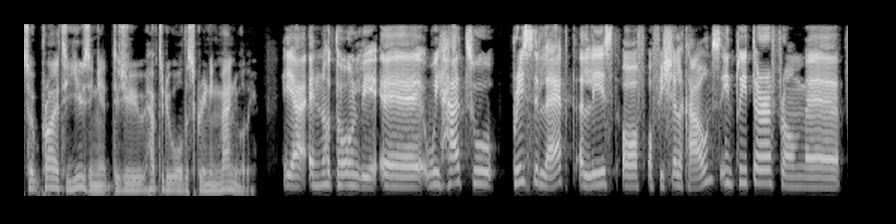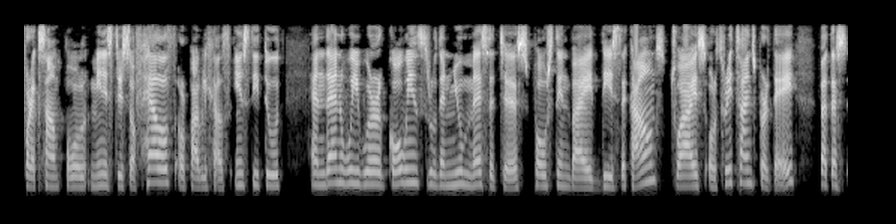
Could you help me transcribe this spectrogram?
So prior to using it, did you have to do all the screening manually? Yeah, and not only. Uh, we had to pre-select a list of official accounts in Twitter from, uh, for example, ministries of health or public health institute and then we were going through the new messages posted by these accounts twice or three times per day. But as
